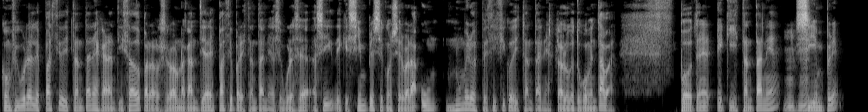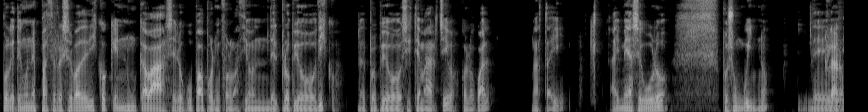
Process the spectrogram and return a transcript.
configura el espacio de instantáneas garantizado para reservar una cantidad de espacio para instantáneas. Asegúrese así de que siempre se conservará un número específico de instantáneas. Claro, lo que tú comentabas. Puedo tener X instantáneas siempre porque tengo un espacio reservado de disco que nunca va a ser ocupado por información del propio disco, del propio sistema de archivos. Con lo cual, hasta ahí, ahí me aseguro pues un win, ¿no? De, Claro.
